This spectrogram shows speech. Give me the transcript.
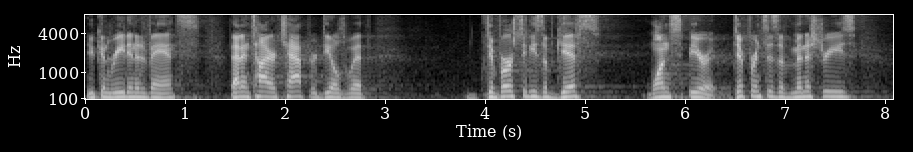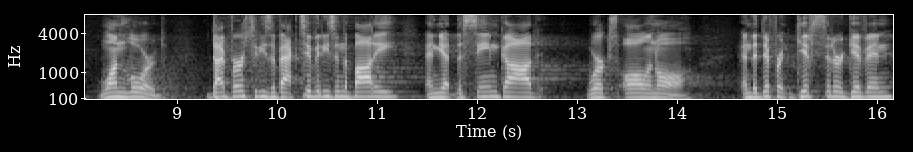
You can read in advance. That entire chapter deals with diversities of gifts, one spirit, differences of ministries, one Lord, diversities of activities in the body, and yet the same God works all in all. And the different gifts that are given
